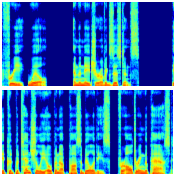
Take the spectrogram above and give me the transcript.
free will, and the nature of existence. It could potentially open up possibilities for altering the past,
